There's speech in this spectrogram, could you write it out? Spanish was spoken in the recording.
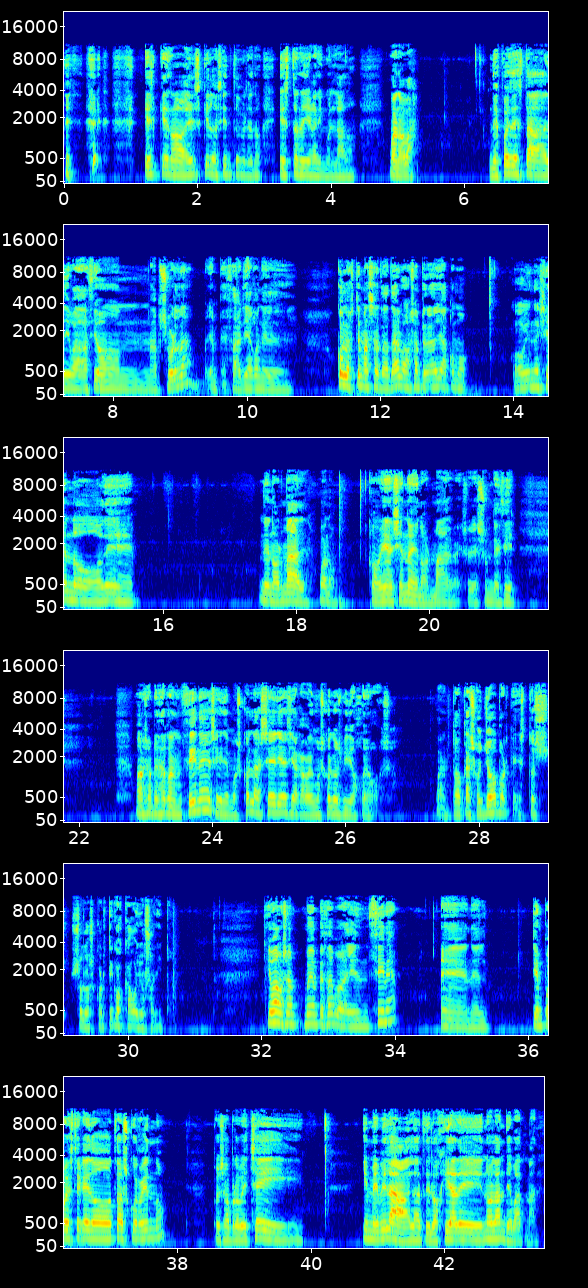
es que no, es que lo siento, pero no, esto no llega a ningún lado. Bueno, va. Después de esta divagación absurda, voy a empezar ya con el con los temas a tratar. Vamos a empezar ya como como viene siendo de de normal. Bueno, como viene siendo de normal, eso es un decir. Vamos a empezar con el cine, seguiremos con las series y acabaremos con los videojuegos. Bueno, en todo caso yo, porque estos son los corticos que hago yo solito. Y vamos a, voy a empezar en cine. En el tiempo este que ha ido transcurriendo, pues aproveché y, y me vi la, la trilogía de Nolan de Batman.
